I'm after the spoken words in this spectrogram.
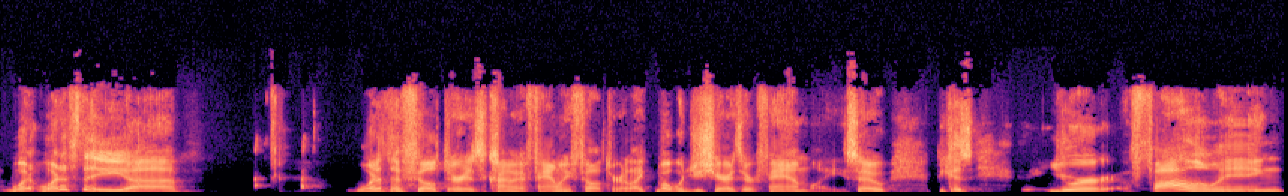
what? What if the uh, what if the filter is kind of a family filter? Like, what would you share with your family? So, because your following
